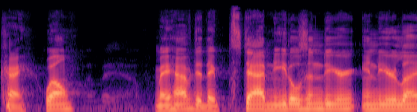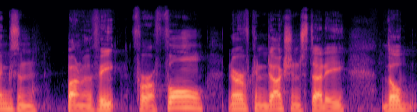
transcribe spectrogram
Okay, well, may have. Did they stab needles into your into your legs and bottom of the feet? For a full nerve conduction study, they'll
